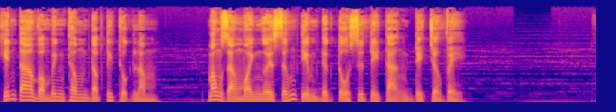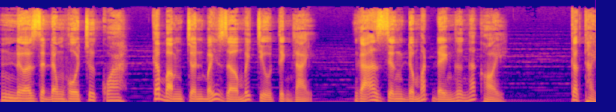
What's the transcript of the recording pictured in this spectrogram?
Khiến ta và Minh Thông đọc tích thuộc lòng. Mong rằng mọi người sớm tìm được tổ sư Tây Tạng để trở về. Nửa giờ đồng hồ trôi qua Các bầm trần bấy giờ mới chịu tỉnh lại. Gã dừng đôi mắt đầy ngơ ngác hỏi, Các thầy,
